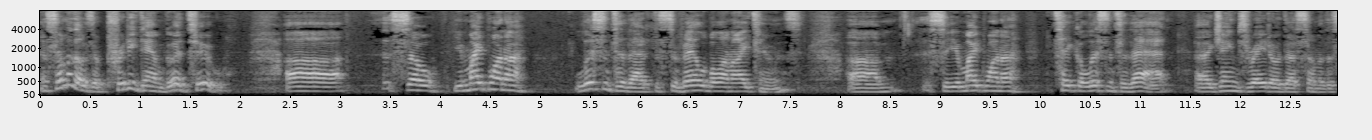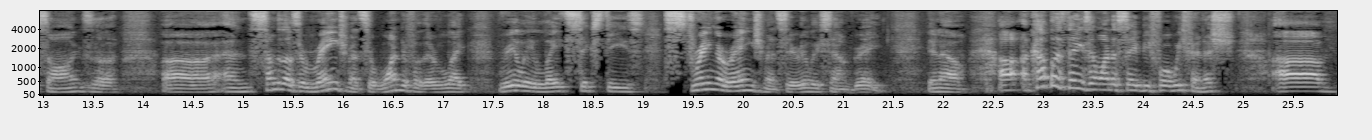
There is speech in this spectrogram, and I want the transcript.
And some of those are pretty damn good too. Uh, so you might want to listen to that. It's available on iTunes, um, so you might want to take a listen to that. Uh, James Rado does some of the songs, uh, uh, and some of those arrangements are wonderful. They're like really late '60s string arrangements. They really sound great. You know, uh, a couple of things I want to say before we finish. Um,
